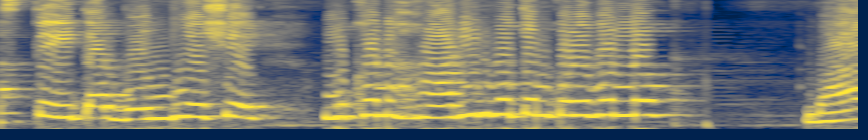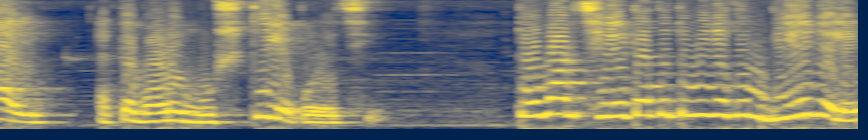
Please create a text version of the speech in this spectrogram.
আসতেই তার বন্ধু এসে মুখানে হাঁড়ির মতন করে বলল, ভাই, একটা বড় মুশকিলে পড়েছি। তোমার ছেলেটাকে তুমি যখন দিয়ে গেলে,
